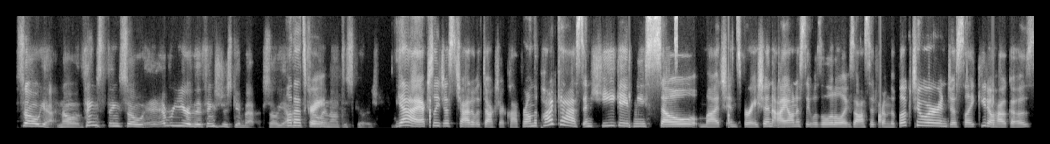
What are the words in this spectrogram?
so yeah, no things things. So every year the things just get better. So yeah, oh, that's great. Not discouraged. Yeah, I actually just chatted with Dr. Klaper on the podcast, and he gave me so much inspiration. I honestly was a little exhausted from the book tour, and just like you know how it goes.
